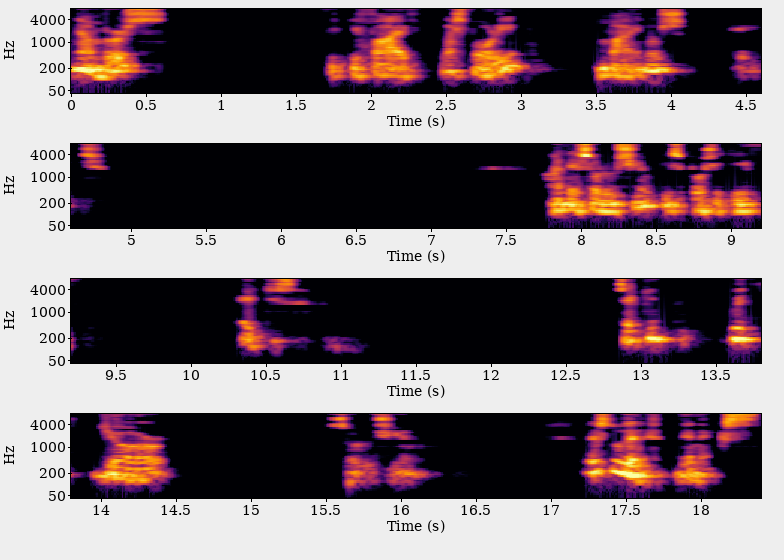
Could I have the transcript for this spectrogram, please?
numbers 55 plus 40 minus 8 and the solution is positive 87 check it with your solution. Let's do the, the next.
